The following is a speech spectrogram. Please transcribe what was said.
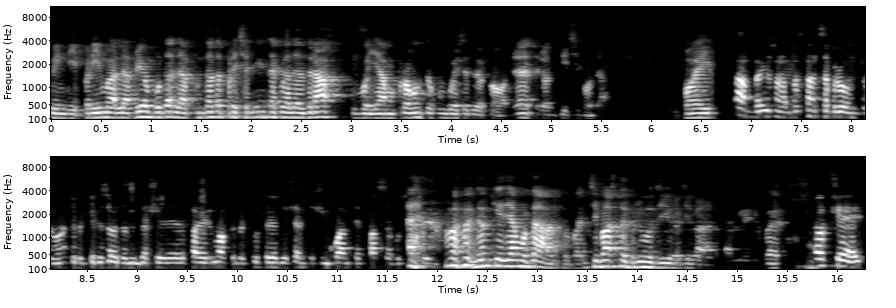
quindi prima, la, prima puntata, la puntata precedente a quella del draft ti vogliamo pronto con queste due cose, eh, te lo anticipo già. Poi... Ah, io sono abbastanza pronto, anche perché di solito mi piace fare il mock per tutte le 250 e passa possibili. non chiediamo tanto, ci basta il primo giro, ci basta. Ok,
